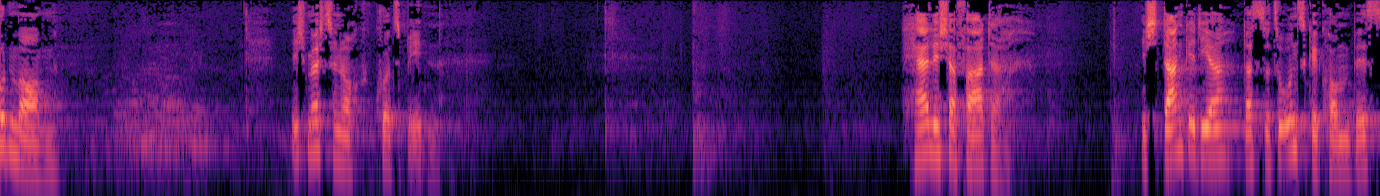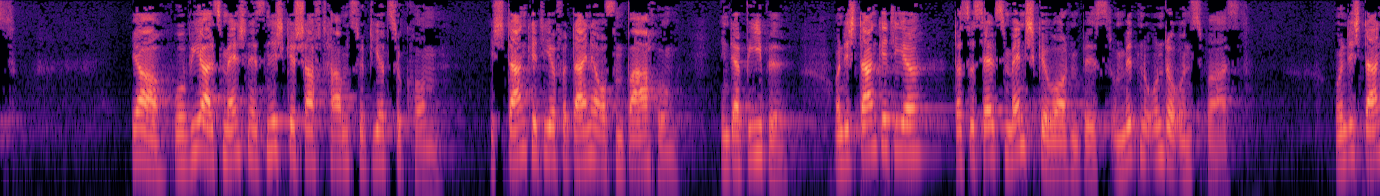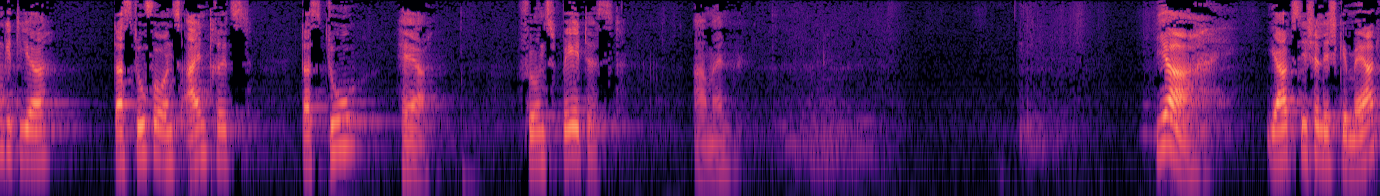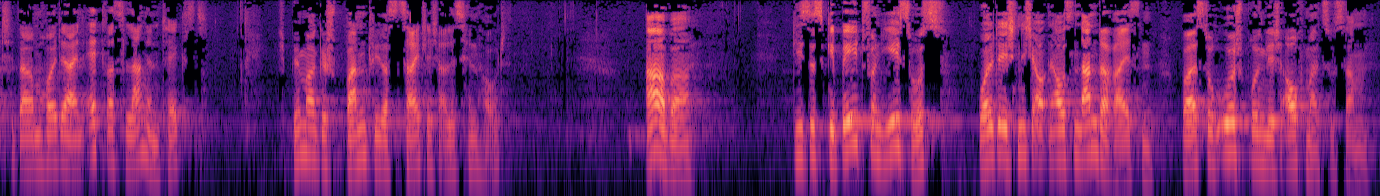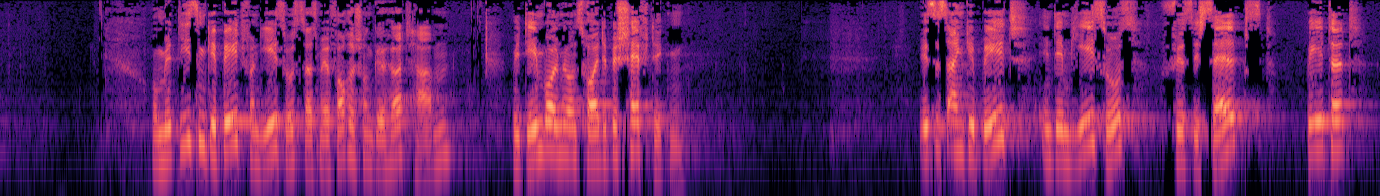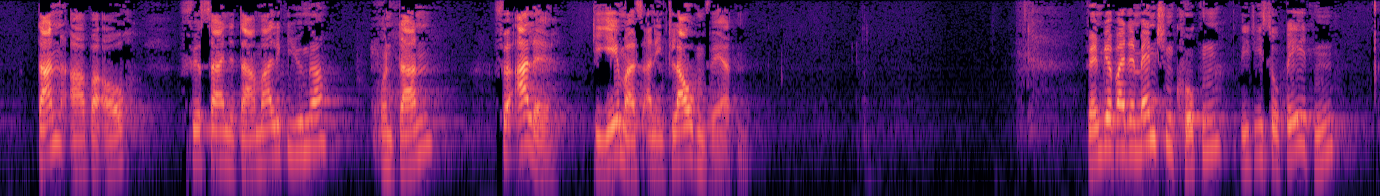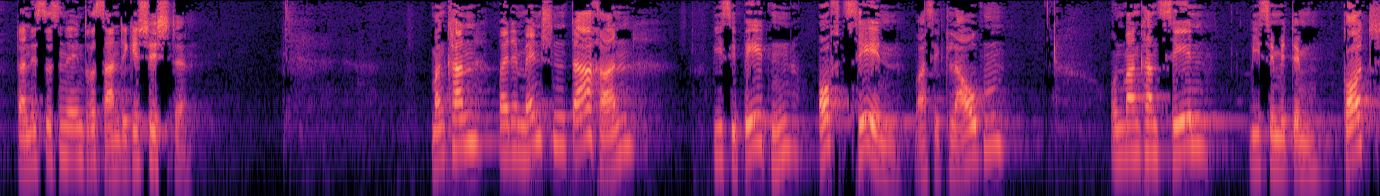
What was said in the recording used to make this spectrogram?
Guten Morgen. Ich möchte noch kurz beten. Herrlicher Vater, ich danke dir, dass du zu uns gekommen bist, ja, wo wir als Menschen es nicht geschafft haben, zu dir zu kommen. Ich danke dir für deine Offenbarung in der Bibel und ich danke dir, dass du selbst Mensch geworden bist und mitten unter uns warst. Und ich danke dir, dass du für uns eintrittst, dass du, Herr, für uns betest. Amen. Ja, ihr habt sicherlich gemerkt, wir haben heute einen etwas langen Text. Ich bin mal gespannt, wie das zeitlich alles hinhaut. Aber dieses Gebet von Jesus wollte ich nicht auseinanderreißen, war es doch ursprünglich auch mal zusammen. Und mit diesem Gebet von Jesus, das wir vorher schon gehört haben, mit dem wollen wir uns heute beschäftigen. Ist es ein Gebet, in dem Jesus für sich selbst betet, dann aber auch für seine damaligen Jünger und dann für alle, die jemals an ihn glauben werden. Wenn wir bei den Menschen gucken, wie die so beten, dann ist es eine interessante Geschichte. Man kann bei den Menschen daran, wie sie beten, oft sehen, was sie glauben. Und man kann sehen, wie sie mit dem Gott,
